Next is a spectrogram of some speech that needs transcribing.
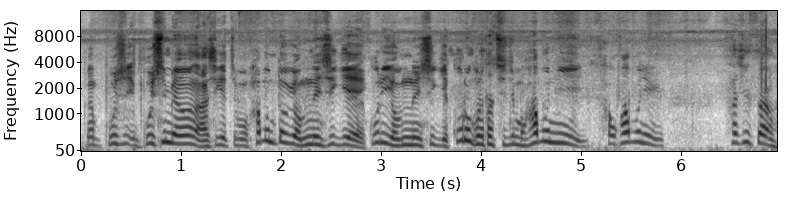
더. 그냥 보시, 보시면 아시겠지만 화분떡이 없는 시기에 꿀이 없는 시기에 꿀은 그렇다 치지 뭐 화분이 사- 화분이 사실상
